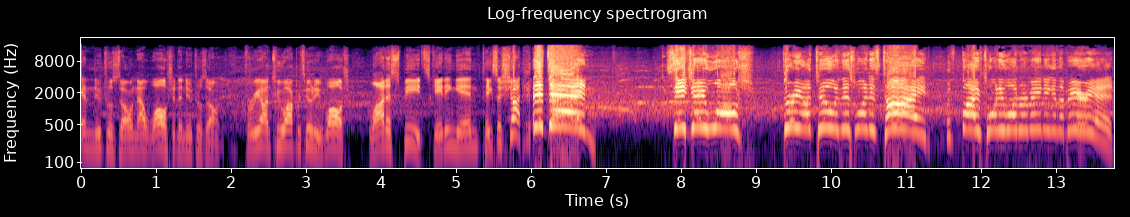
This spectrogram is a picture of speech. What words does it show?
in neutral zone. Now Walsh in the neutral zone. Three on two opportunity. Walsh, lot of speed, skating in, takes a shot, and it's in! CJ Walsh, three on two, and this one is tied with 5:21 remaining in the period.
